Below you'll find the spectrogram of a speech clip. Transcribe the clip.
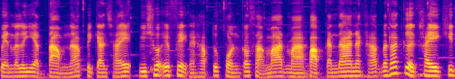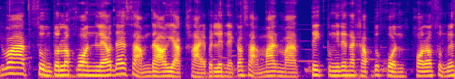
เป็นรายละเอียดต่ำนะเป็นการใช้ Visual Effect นะครับทุกคนก็สามารถมาปรับกันได้นะครับแล้วถ้าเกิดใครคิดว่าสุ่มตัวละครแล้วได้ 3 ดาวอยากขายไปเลยเนี่ยก็สามารถมาติ๊กตรงนี้ได้นะครับทุกคนพอเราสุ่มได้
